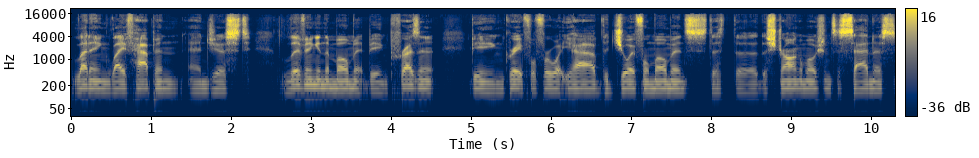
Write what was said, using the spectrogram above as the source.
letting life happen and just living in the moment, being present, being grateful for what you have, the joyful moments, the the, the strong emotions, the sadness.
